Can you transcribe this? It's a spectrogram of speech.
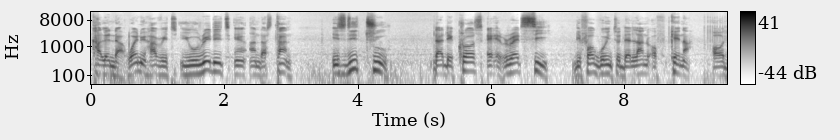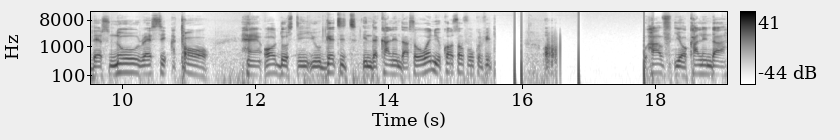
calendar. When you have it you read it and understand. Is this true that they cross a red sea before going to the land of canaan or there's no red sea at all? Eh, all those things you get it in the calendar. So when you call off you have your calendar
